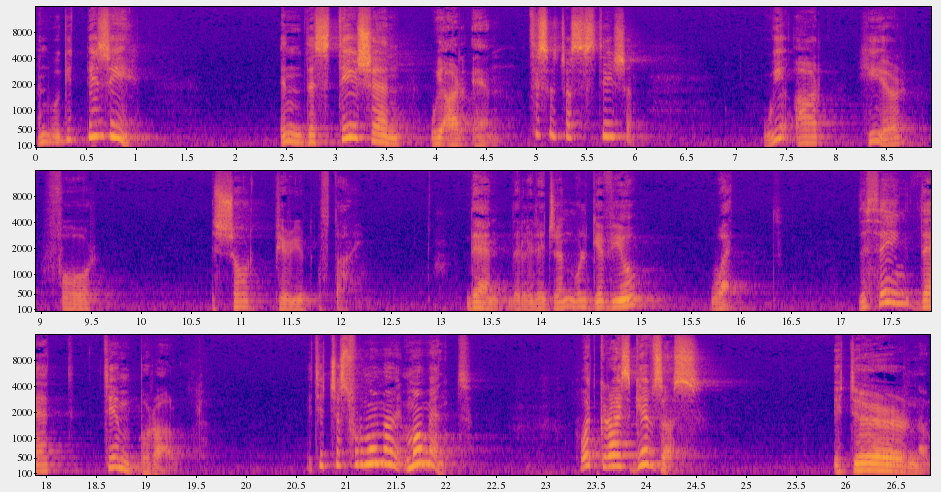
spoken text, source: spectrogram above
and we get busy in the station we are in. This is just a station. We are here for a short period of time. Then the religion will give you what? The thing that temporal. It is just for a moment. What Christ gives us? Eternal.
